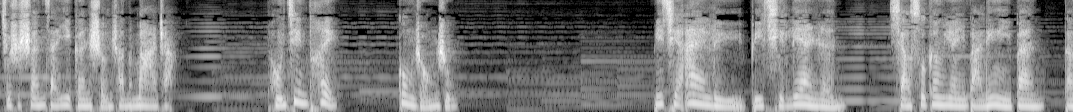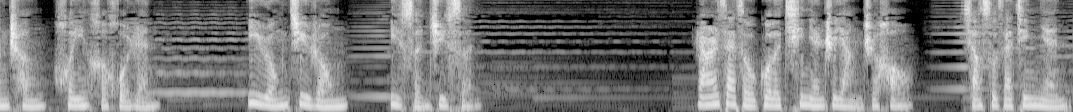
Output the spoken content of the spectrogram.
就是拴在一根绳上的蚂蚱，同进退，共荣辱。比起爱侣，比起恋人，小素更愿意把另一半当成婚姻合伙人。一荣俱荣，一损俱损。然而，在走过了七年之痒之后，小素在今年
